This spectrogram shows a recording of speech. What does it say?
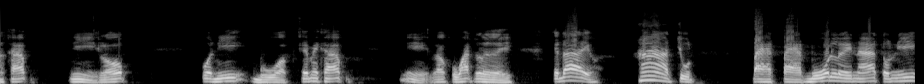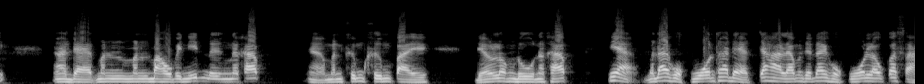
นะครับ นี่ลบขั้วนี้บวกใช่ไหมครับ นี่เราก็วัดเลย จะได้ห้าจุดแปดแปดโวลต์เลยนะตรงนี้อ่าแดดมันมันเบาไปนิดนึงนะครับอ่ามันคึมคึมๆไป เดี๋ยวลองดูนะครับ เนี่ยมันได้หกโวลต์ถ้าแดดจ้าแล้วมันจะได้หกโวลต์เราก็สา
